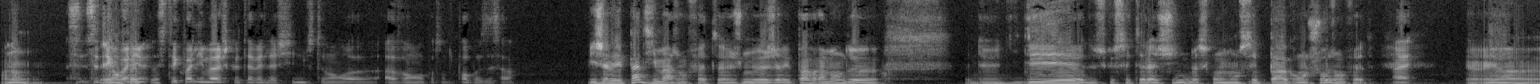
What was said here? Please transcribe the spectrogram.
Ah non. C'était quoi, l'image que tu avais de la Chine justement avant quand on te proposait ça? Mais j'avais pas d'image en fait. Je me, j'avais pas vraiment de d'idées de, ce que c'était la Chine parce qu'on n'en sait pas grand chose en fait. Ouais. Euh,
